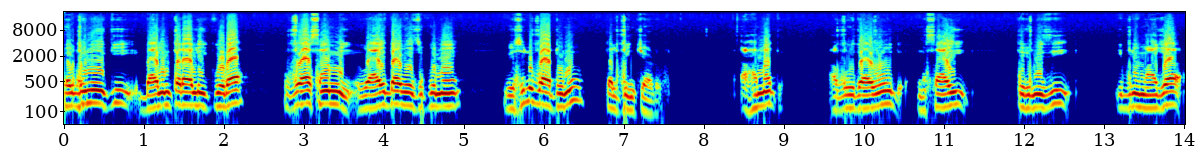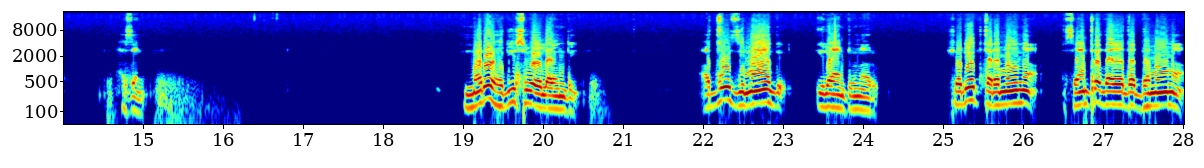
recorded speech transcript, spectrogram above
గర్భిణీకి బాలింతరాలికి కూడా ఉపవాసాన్ని వాయిదా వేసుకునే వెసులుబాటును కల్పించాడు. అహ్మద్ అబూదావూద్ నసాయి తిర్మిజీ ఇబ్ని మాజా హసన్ మరో హదీసులో ఇలా ఉంది. అబూ జినాద్ ఇలా అంటున్నారు. షరియత్ పరమైన సాంప్రదాయబద్ధమైన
